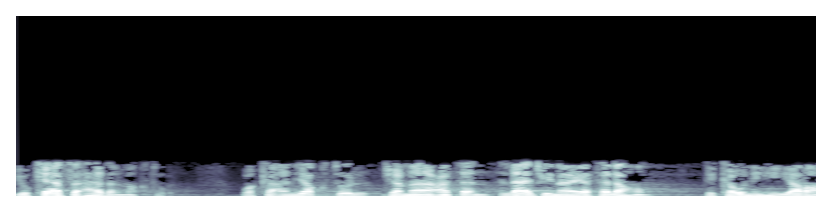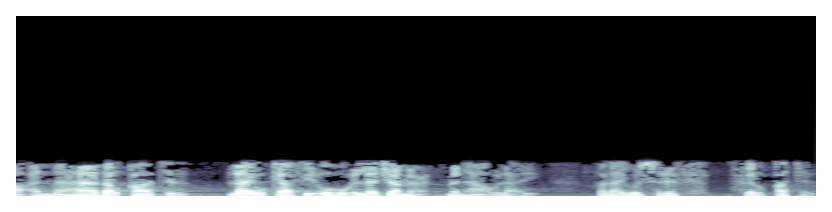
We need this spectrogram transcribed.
يكافئ هذا المقتول وكأن يقتل جماعة لا جناية لهم لكونه يرى أن هذا القاتل لا يكافئه إلا جمع من هؤلاء. فلا يسرف في القتل.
